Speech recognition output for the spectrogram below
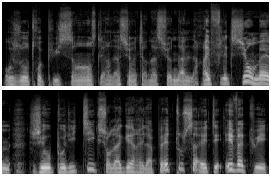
aux autres puissances, les relations internationales, la réflexion même géopolitique sur la guerre et la paix, tout ça a été évacué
